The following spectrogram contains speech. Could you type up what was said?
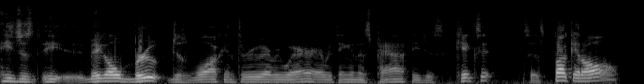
He's just he big old brute, just walking through everywhere, everything in his path. He just kicks it, says "fuck it all,"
